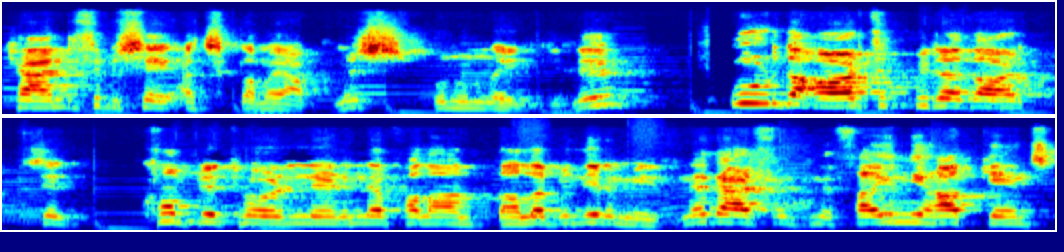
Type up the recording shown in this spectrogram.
Kendisi bir şey açıklama yapmış bununla ilgili. Burada artık biraz artık şey, komple teorilerine falan dalabilir miyiz? Ne dersiniz? Sayın Nihat Genç,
